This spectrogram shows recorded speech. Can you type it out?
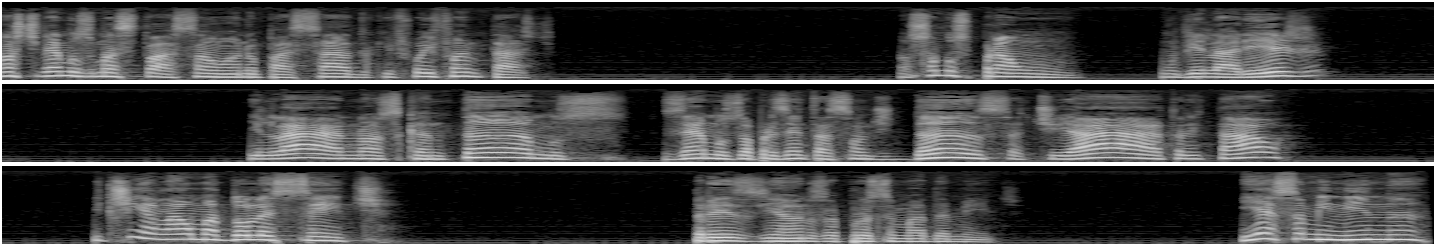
Nós tivemos uma situação ano passado que foi fantástica. Nós fomos para um, um vilarejo E lá nós cantamos, fizemos apresentação de dança, teatro e tal. E tinha lá uma adolescente, 13 anos aproximadamente. E essa menina,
